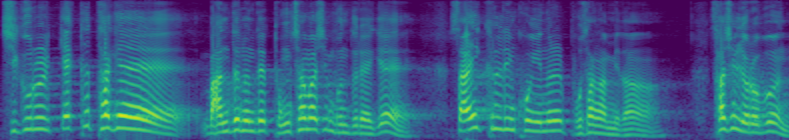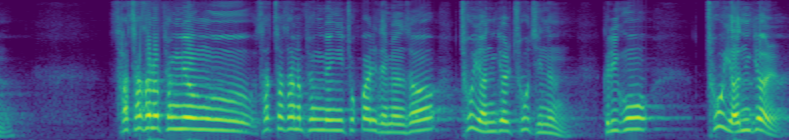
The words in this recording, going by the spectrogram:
지구를 깨끗하게 만드는데 동참하신 분들에게 사이클링 코인을 보상합니다. 사실 여러분 4차 산업혁명 후 4차 산업혁명이 촉발이 되면서 초연결, 초지능 그리고 초연결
